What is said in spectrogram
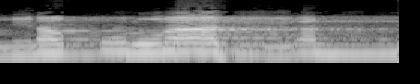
من الظلمات إلى النور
